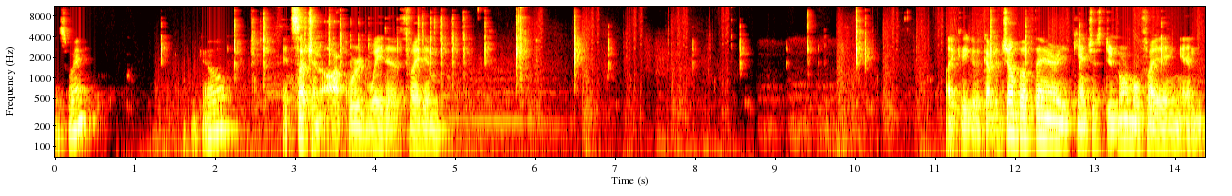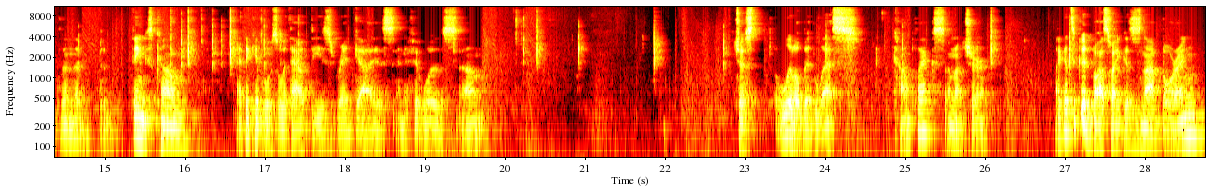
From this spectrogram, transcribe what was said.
This way? go. It's such an awkward way to fight him. Like you gotta jump up there, you can't just do normal fighting, and then the, the things come. I think if it was without these red guys, and if it was um, just a little bit less complex, I'm not sure. Like it's a good boss fight because it's not boring,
